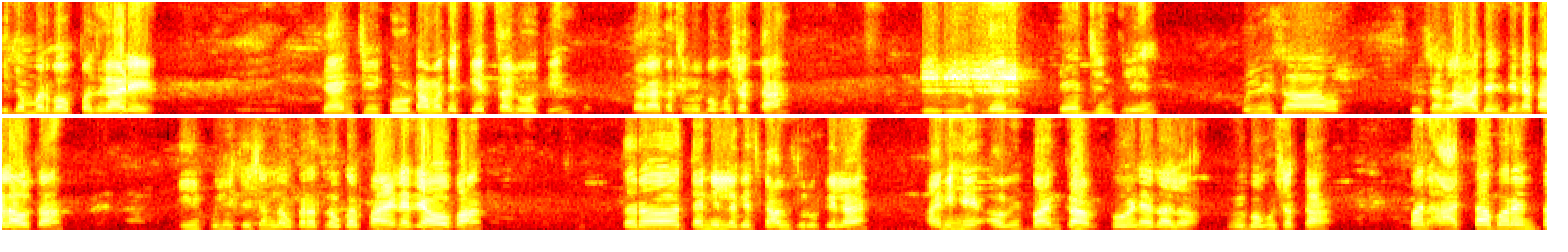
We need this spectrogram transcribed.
दिगंबर भाऊ पजगाडे यांची कोर्टामध्ये केस चालू होती. तर आता तुम्ही बघू शकता ते केस जिंकली. पोलीस स्टेशनला आदेश देण्यात आला होता. की पोलीस स्टेशन लवकरात लवकर पाहण्यात यावं बा. तर त्यांनी लगेच काम सुरू केलं आणि हे अवैध बांधकाम तोडण्यात आलं. तुम्ही बघू शकता. पण आतापर्यंत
